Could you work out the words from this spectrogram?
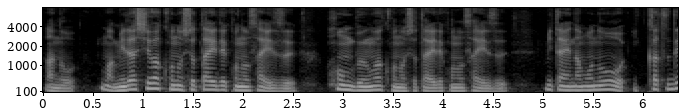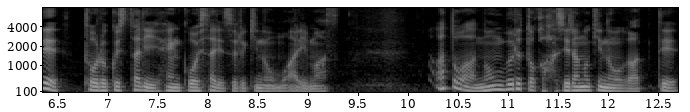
あの、まあ、見出しはこの書体でこのサイズ本文はこの書体でこのサイズみたいなものを一括で登録したり変更したりする機能もあります。あとはノンブルとか柱の機能があって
